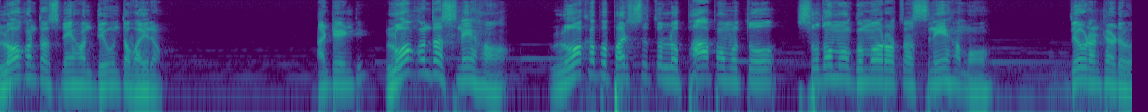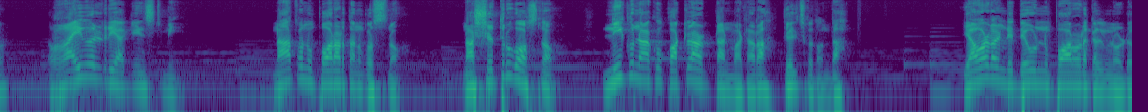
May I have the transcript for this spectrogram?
లోకంతో స్నేహం దేవునితో వైరం. అంటే ఏంటి? లోకంతో స్నేహం లోకపు పరిస్థితుల్లో పాపముతో సుధము గుమోరతో స్నేహము దేవుడు అంటాడు రైవలరీ అగెయిన్స్ట్ మీ నాతో నువ్వు పోరాడటానికి వస్తున్నావు. నా శత్రువుగా వస్తున్నావు. నీకు నాకు కొట్లాడటం అనమాట రా తెలుసుకుందా ఎవడండి దేవుడిని పోరాడగలిగినోడు?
